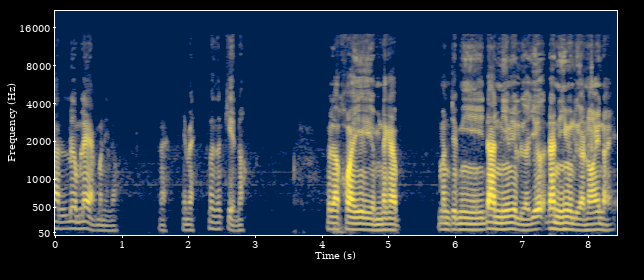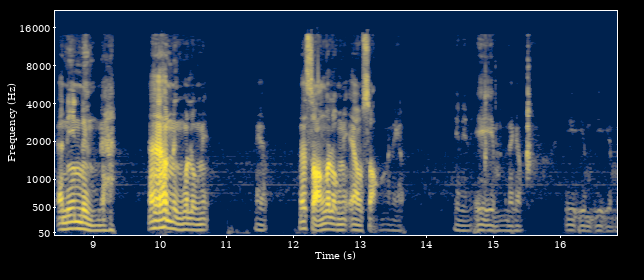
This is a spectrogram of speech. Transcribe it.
ด้านเริ่มแรกมันนี่เนาะนะเห็นไหมเพื่อนสังเกตเนาะ เวลาคอยเอ็มนะครับ มันจะมีด้านนี้มันจะเหลือเยอะ ด้านนี้มันเหลือน้อยหน่อย อันนี้หนึ่งนะ แล้วหนึ่งมาลงนี่นะครับ แล้วสองก็ลงใน L สองนะครับ นี่นี่ AM นะครับ AM AM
